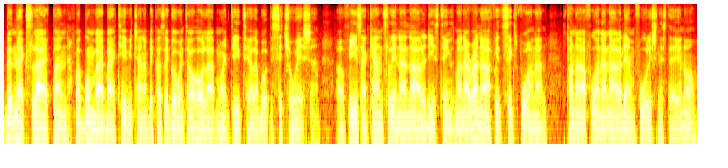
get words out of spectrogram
the next live on my Boom Bye Bye TV channel because they go into a whole lot more detail about the situation of visa cancelling and all of these things, man. I run off with six phone and turn off one and all of them foolishness there, you know.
